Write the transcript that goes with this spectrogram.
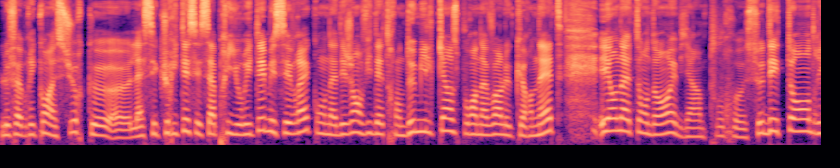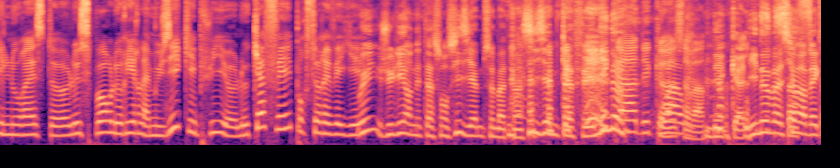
Le fabricant assure que euh, la sécurité, c'est sa priorité, mais c'est vrai qu'on a déjà envie d'être en 2015 pour en avoir le cœur net. Et en attendant, eh bien, pour euh, se détendre, il nous reste euh, le sport, le rire, la musique et puis euh, le café pour se réveiller. Oui, Julie en est à son sixième ce matin, sixième café. Des cas, des cas, ça va. Des cas. L'innovation avec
